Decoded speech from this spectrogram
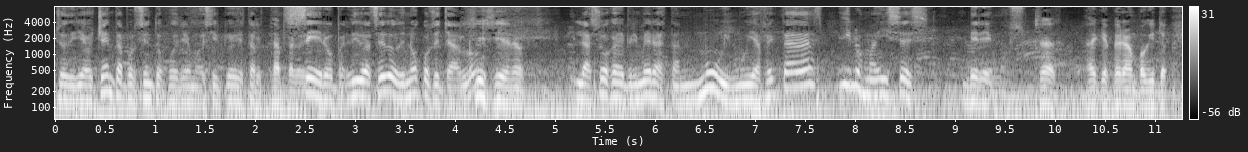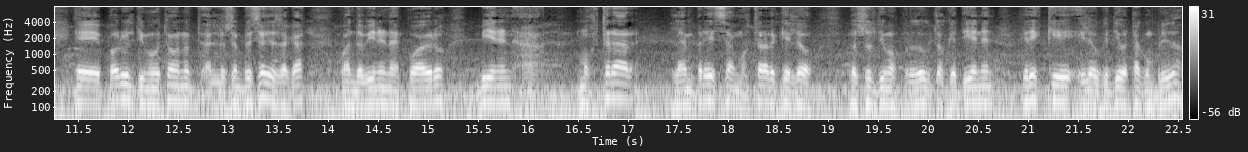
yo diría 80% podríamos decir que hoy está, Está perdido. cero, perdido a cero de no cosecharlo. Sí, sí, no. Las hojas de primera están muy, muy afectadas y los maíces veremos. Claro, hay que esperar un poquito. Eh, por último, Gustavo, los empresarios acá, cuando vienen a Expoagro, vienen a mostrar la empresa, mostrar qué es lo, los últimos productos que tienen. ¿Crees que el objetivo está cumplido?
